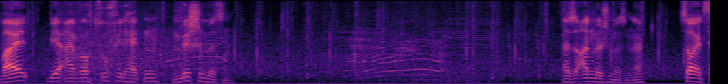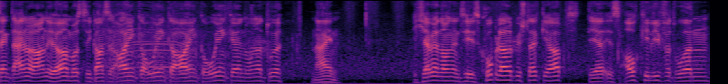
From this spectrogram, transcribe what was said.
weil wir einfach zu viel hätten mischen müssen. Also anmischen müssen, ne? So, jetzt denkt einer oder andere, ja, muss die ganze Zeit Ahinker, Ohinker, Ahinker, Ohinker in einer Tour. Nein. Ich habe ja noch einen Teleskoplader bestellt gehabt. Der ist auch geliefert worden.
